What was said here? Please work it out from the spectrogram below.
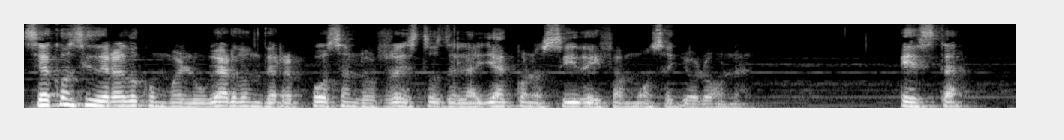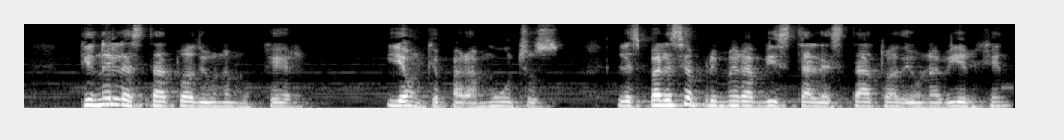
se ha considerado como el lugar donde reposan los restos de la ya conocida y famosa Llorona. Esta tiene la estatua de una mujer, y aunque para muchos les parece a primera vista la estatua de una virgen,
